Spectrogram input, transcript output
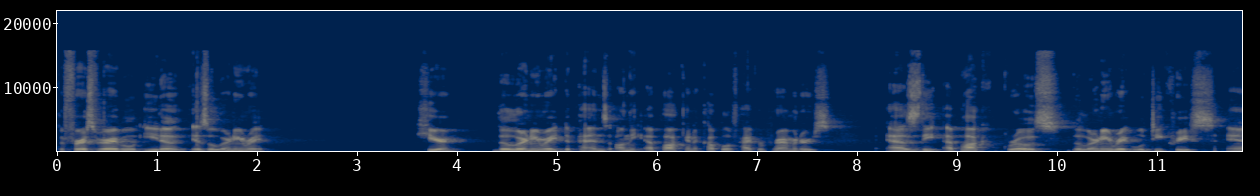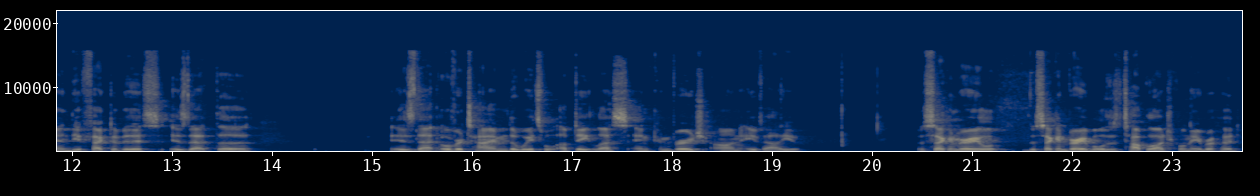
The first variable, eta, is the learning rate. Here, the learning rate depends on the epoch and a couple of hyperparameters. As the epoch grows, the learning rate will decrease, and the effect of this is that the is that over time the weights will update less and converge on a value. The second variable the second variable is a topological neighborhood.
